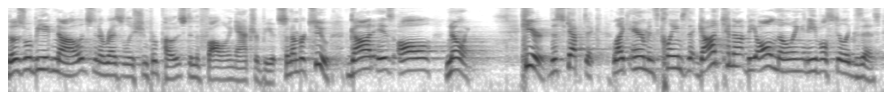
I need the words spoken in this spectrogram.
Those will be acknowledged in a resolution proposed in the following attributes. So, number two, God is all knowing. Here, the skeptic, like Ehrman's, claims that God cannot be all knowing and evil still exists.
